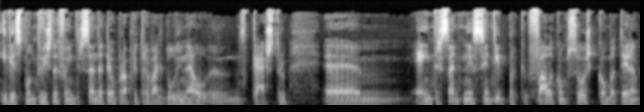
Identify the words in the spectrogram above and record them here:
e desse ponto de vista foi interessante, até o próprio trabalho do Lionel uh, de Castro é interessante nesse sentido, porque fala com pessoas que combateram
